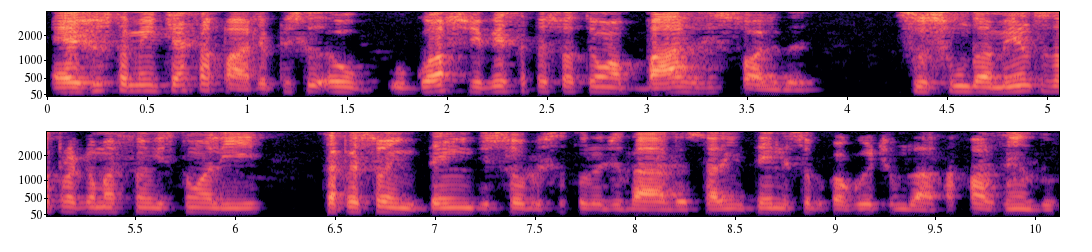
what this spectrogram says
é justamente essa parte. Eu, preciso, eu, eu gosto de ver se a pessoa tem uma base sólida, se os fundamentos da programação estão ali, se a pessoa entende sobre estrutura de dados, se ela entende sobre o que o algoritmo está fazendo,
